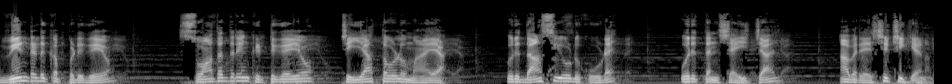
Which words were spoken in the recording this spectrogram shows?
വീണ്ടെടുക്കപ്പെടുകയോ സ്വാതന്ത്ര്യം കിട്ടുകയോ ചെയ്യാത്തവളുമായ ഒരു ദാസിയോടുകൂടെ ഒരുത്തൻ ശയിച്ചാൽ അവരെ ശിക്ഷിക്കണം.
